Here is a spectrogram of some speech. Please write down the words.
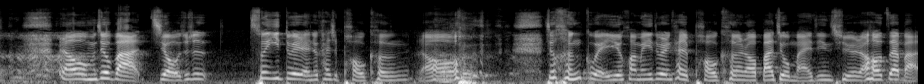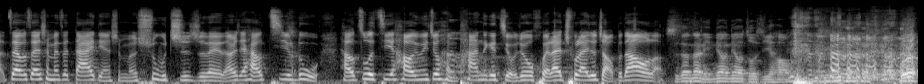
然后我们就把酒就是。所以一堆人就开始刨坑，然后 就很诡异，画面一堆人开始刨坑，然后把酒埋进去，然后再把再在上面再搭一点什么树枝之类的，而且还要记录，还要做记号，因为就很怕那个酒就回来出来就找不到了。是在那里尿尿做记号吗？不是，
